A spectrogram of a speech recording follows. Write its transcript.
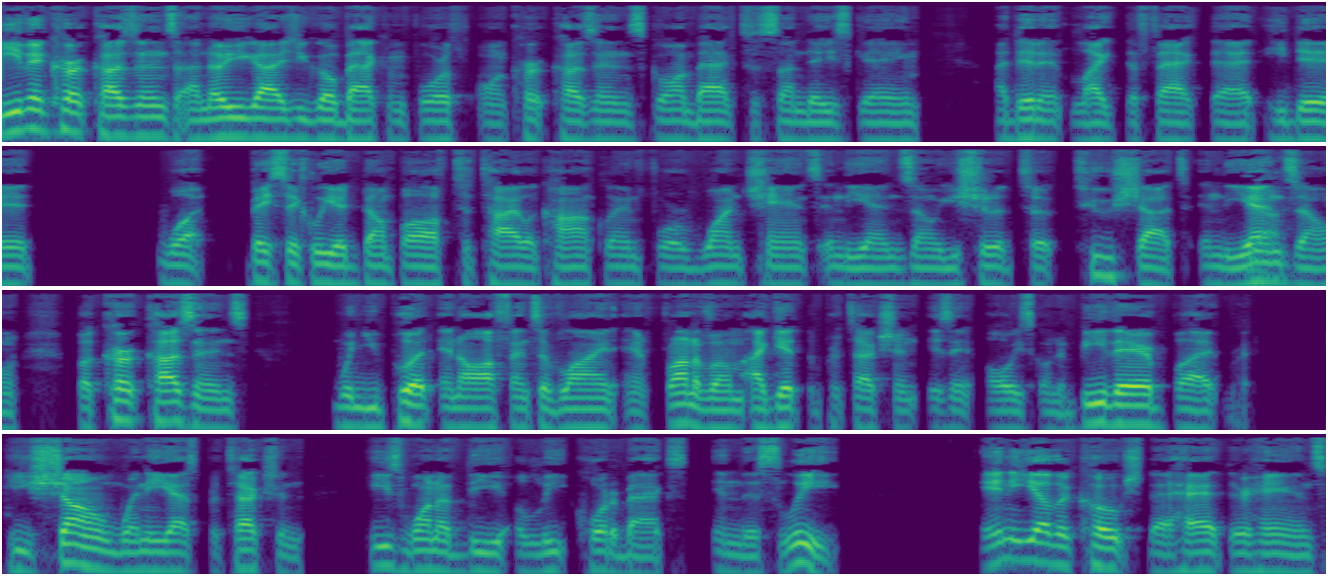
even Kirk Cousins. I know you guys, you go back and forth on Kirk Cousins going back to Sunday's game. I didn't like the fact that he did what basically a dump off to Tyler Conklin for one chance in the end zone. You should have took two shots in the yeah. end zone. But Kirk Cousins, when you put an offensive line in front of him, I get the protection isn't always going to be there, but he's shown when he has protection, he's one of the elite quarterbacks in this league. Any other coach that had their hands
